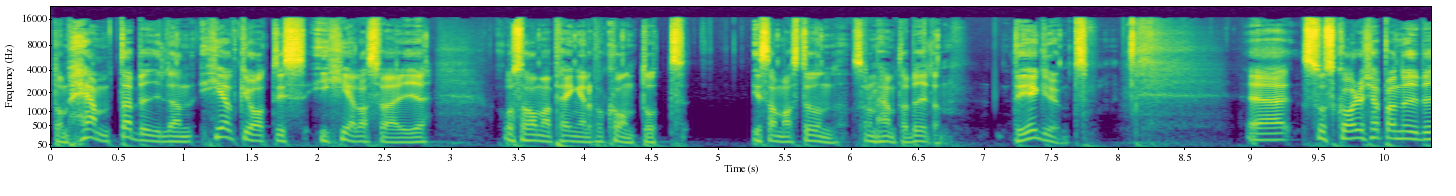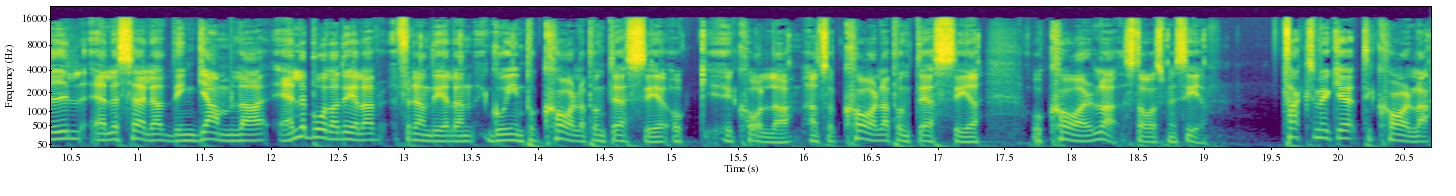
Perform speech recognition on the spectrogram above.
De hämtar bilen helt gratis i hela Sverige och så har man pengarna på kontot i samma stund som de hämtar bilen. Det är grymt. Eh, så ska du köpa en ny bil eller sälja din gamla, eller båda delar för den delen, gå in på karla.se och eh, kolla. Alltså karla.se och Karla stavas med C. Tack så mycket till Karla.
